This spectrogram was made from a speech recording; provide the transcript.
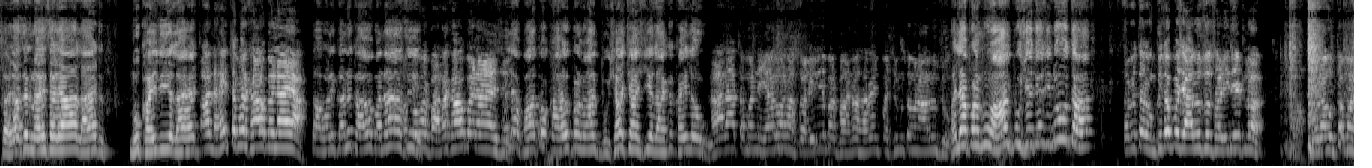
સળ્યા છે નહીં સળ્યા? લાયટ હું ખાઈ લઈએ લાયટ આ નહીં તમારે ખાવા બનાયા. તા વળી કને ખાવા બનાયા છે? તમારે ભાના ખાવા બનાયા છે. એટલે ભાતો ખાવ પણ માલ ભૂસા છાસીએ લાગે ખાઈ લઉં. ના ના તમને યારવાના શરીરે પર ભાના હરાઈ પછી હું તમને આલું છું. એટલે પણ હું હાલ પૂછ્યો જી નું તા તમે તો ઊંઘી તો પછી આલું છું શરીરે એટલે. બોલાવું તમને.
